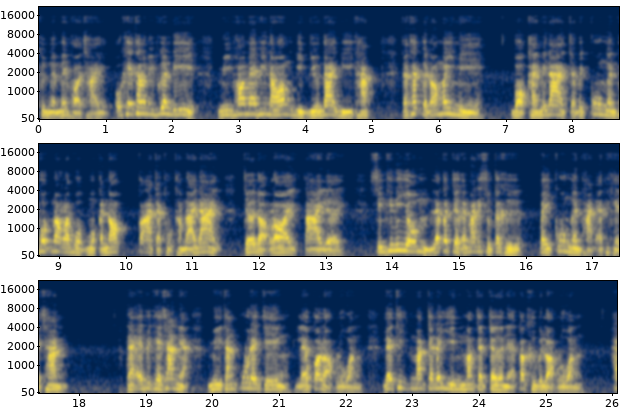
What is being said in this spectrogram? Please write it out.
คือเงินไม่พอใช้ โอเค ถ้าเรามีเพื่อนดี มีพ่อแม่พี่น้องหยิบยืมได้ดีครับ แต่ถ้าเกิดว่าไม่มี บอกใครไม่ได้จะไปกู้เงินพวกนอกระบบหมวกกันน็อกก็อาจจะถูกทำร้ายได้ เจอดอกลอยตายเลย สิ่งที่นิยมแล้วก็เจอกันมากที่สุดก็คือ ไปกู้เงินผ่านแอปพลิเคชัน แต่แอปพลิเคชันเนี่ยมีทั้งกู้ได้จริง แล้วก็หลอกลวง และที่มักจะได้ยินมักจะเจอเนี่ยก็คือไปหลอกลวง ให้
